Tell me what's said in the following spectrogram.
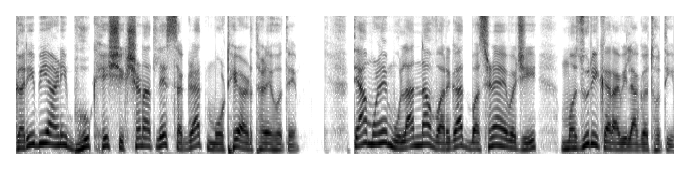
गरिबी आणि भूक हे शिक्षणातले सगळ्यात मोठे अडथळे होते. त्यामुळे मुलांना वर्गात बसण्याऐवजी मजुरी करावी लागत होती.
